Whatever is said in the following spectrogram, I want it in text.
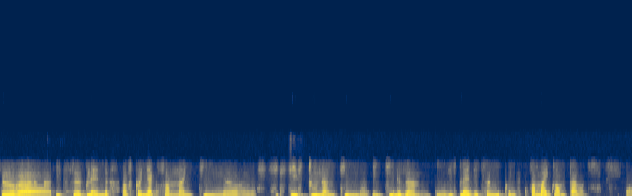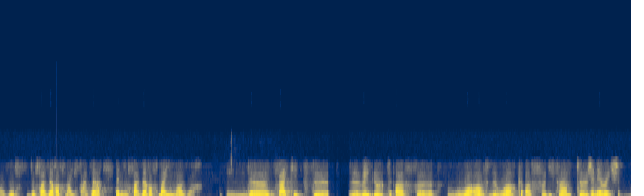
So uh, it's a blend of cognac from 1960s to 1980s. Um, in this blend, it's a new cognac from my grandparents, uh, the, the father of my father and the father of my mother. And uh, in fact, it's uh, the result of uh, of the work of different uh, generations.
